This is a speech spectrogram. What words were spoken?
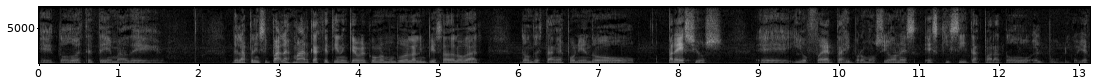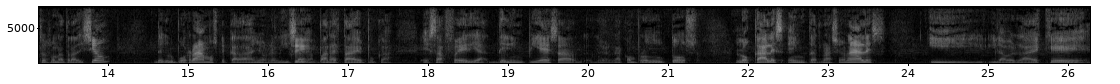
eh, todo este tema de, de las principales marcas que tienen que ver con el mundo de la limpieza del hogar, donde están exponiendo precios eh, y ofertas y promociones exquisitas para todo el público. Y esto es una tradición de Grupo Ramos, que cada año realiza Sí. para esta época esa feria de limpieza, de verdad con productos locales e internacionales. Y, y la verdad es que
